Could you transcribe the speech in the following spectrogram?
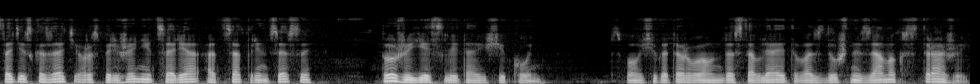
кстати сказать, в распоряжении царя, отца принцессы, тоже есть летающий конь, с помощью которого он доставляет воздушный замок стражей.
